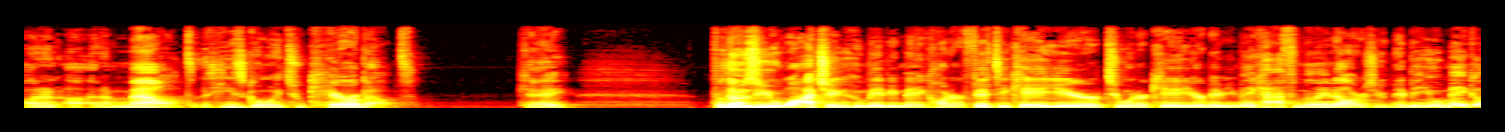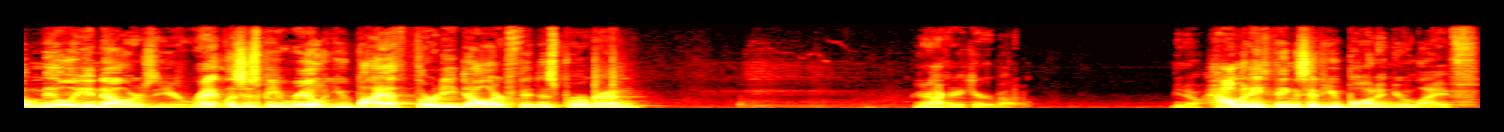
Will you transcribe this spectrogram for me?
on an, uh, an, amount that he's going to care about. Okay? For those of you watching who maybe make 150K a year, 200K a year, maybe you make half a million dollars a year, maybe you make a million dollars a year, right? Let's just be real. You buy a $30 fitness program, you're not going to care about it. You know, how many things have you bought in your life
